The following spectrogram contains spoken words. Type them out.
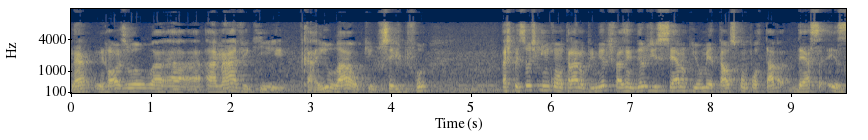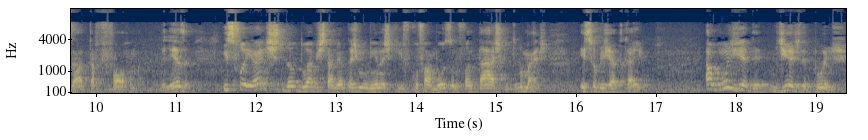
né? Em Roswell, a, a, a nave que caiu lá, ou que seja o que for, as pessoas que encontraram primeiro, os fazendeiros disseram que o metal se comportava dessa exata forma, beleza? Isso foi antes do, do avistamento das meninas, que ficou famoso no Fantástico e tudo mais. Esse objeto caiu. Alguns dia de, dias depois,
